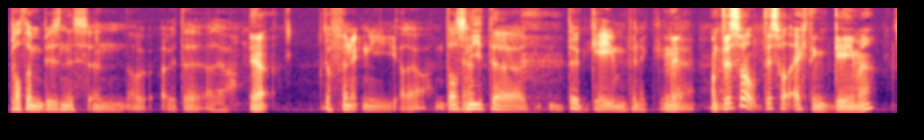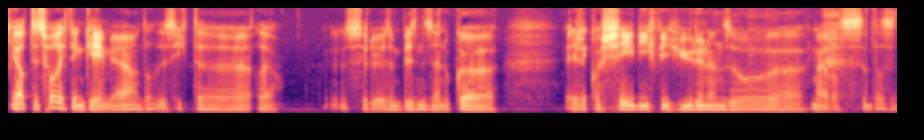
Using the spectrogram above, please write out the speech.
plat een business en eh, weet je, eh, ja, Ja, dat vind ik niet. eh, ja, dat is Ja. niet de, de game, vind ik. nee. Eh, Want het is, wel, het is wel echt een game, hè? ja, het is wel echt een game, ja. Dat is echt eh, al ja, een serieuze business en ook eh, redelijk wat shady figuren en zo. eh, maar ja, dat is, dat is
